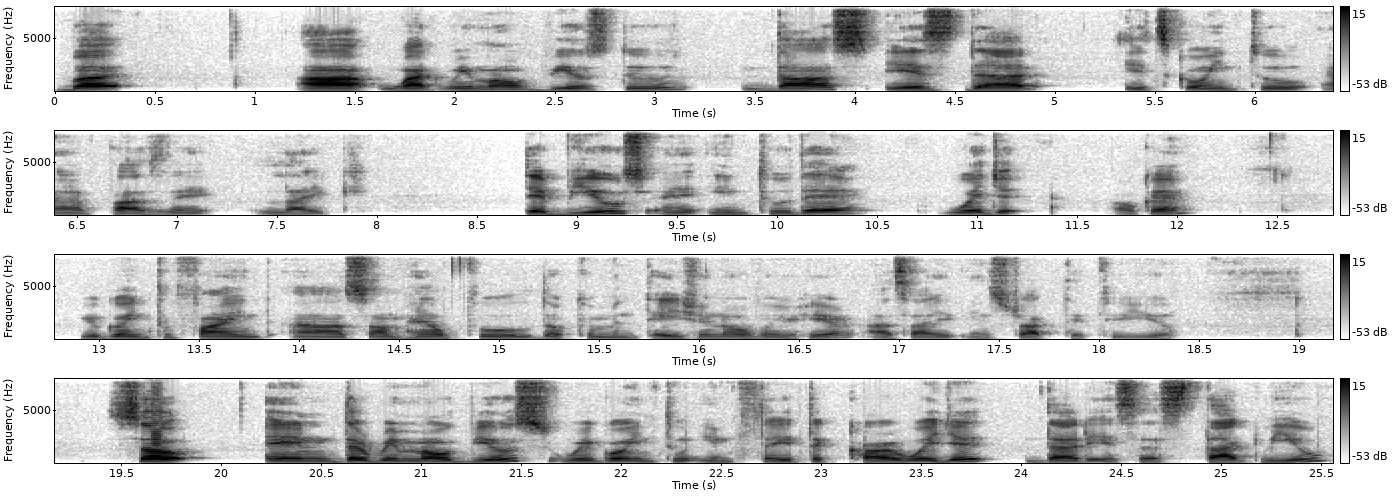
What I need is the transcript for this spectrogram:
But uh, what remote views do does is that it's going to uh, pass the like the views uh, into the widget okay you're going to find uh, some helpful documentation over here as I instructed to you. So in the remote views, we're going to inflate the car widget that is a stack view,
